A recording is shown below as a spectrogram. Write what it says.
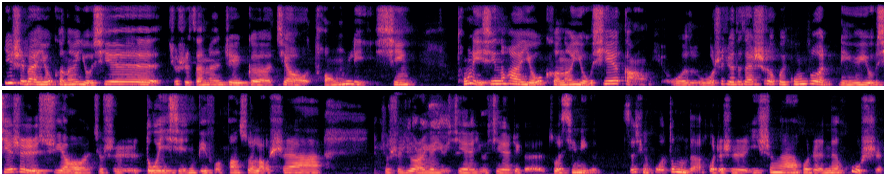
意识吧，有可能有些就是咱们这个叫同理心。同理心的话，有可能有些岗，我我是觉得在社会工作领域，有些是需要就是多一些。你比如方说老师啊，就是幼儿园有些有些这个做心理咨询活动的，或者是医生啊，或者那护士，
